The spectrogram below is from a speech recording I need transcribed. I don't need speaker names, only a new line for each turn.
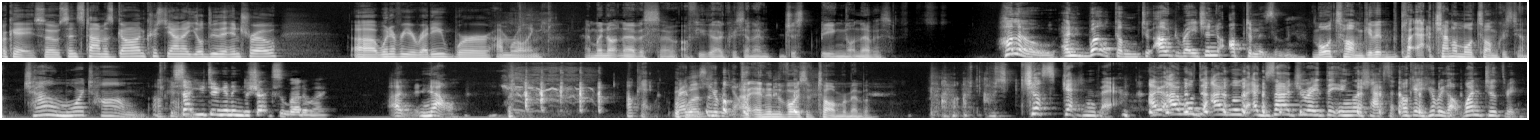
Okay, so since Tom is gone, Christiana, you'll do the intro. Uh, whenever you're ready, we're I'm rolling.
And we're not nervous, so off you go, Christiana. I'm just being not nervous.
Hello and welcome to Outrage and Optimism.
More Tom. Give it play, uh, channel more Tom, Christiana.
Channel more Tom. Okay.
Is that you doing an English accent, by the way?
Uh, no. okay, ready? Here we go.
And, and in the voice of Tom, remember?
I was just getting there. I, I will. I will exaggerate the English accent. Okay, here we go. One, two, three.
